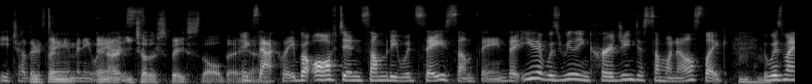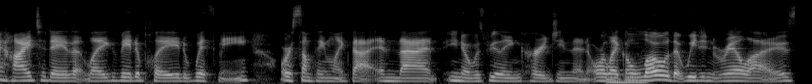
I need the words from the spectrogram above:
each other's day in many ways. in our each other's space all day. yeah. Exactly. But often somebody would say something that either was really encouraging to someone else, like Mm-hmm. it was my high today that like Veda played with me, or something like that. And that, you know, was really encouraging then. Or like Mm-hmm. a low that we didn't realize,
